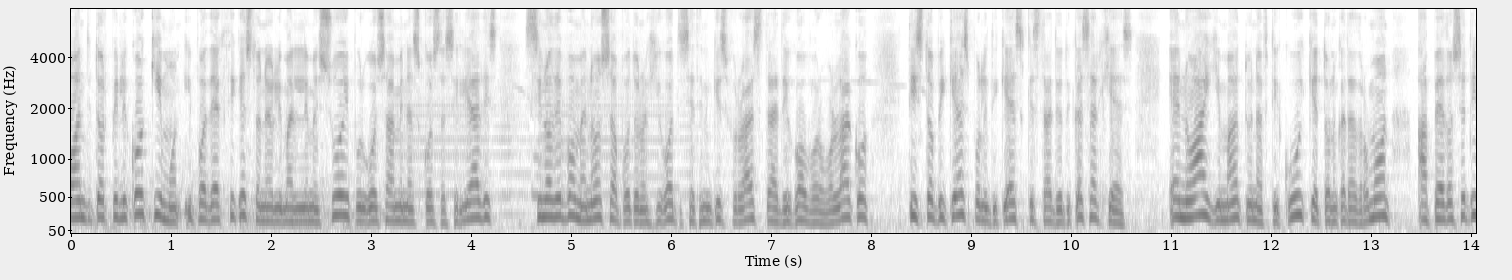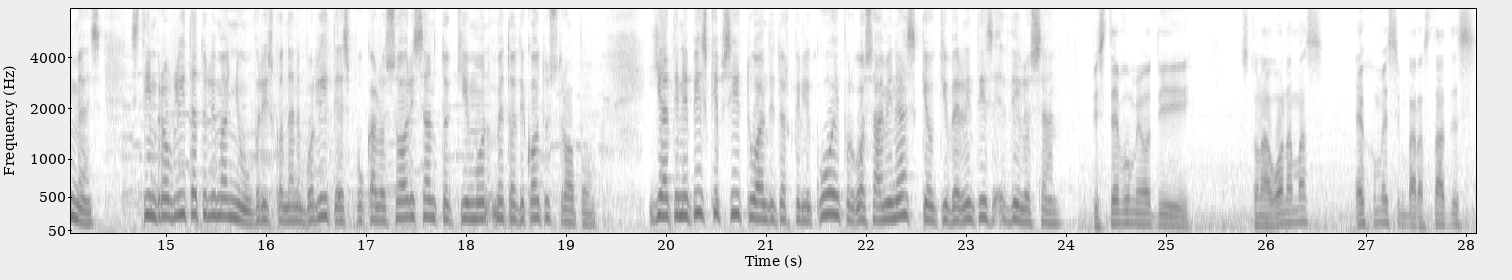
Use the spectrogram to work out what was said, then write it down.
αντιτορπιλικό κίμον υποδέχθηκε στο νέο λιμάνι Λεμεσού ο Υπουργός Άμυνας Κώστας Ηλιάδης, συνοδευόμενος από τον αρχηγό της Εθνικής Φρουράς, στρατηγό Βορβολάκο, τις τοπικές πολιτικές και στρατιωτικές αρχές. Ενώ άγημα του ναυτικού και των καταδρομών απέδωσε τιμές. Στην προβλήτα του λιμανιού βρίσκονταν πολίτες που καλωσόρισαν το κίμον με το δικό τους τρόπο. Για την επίσκεψη του αντιτορπιλικού, ο Υπουργός Άμυνας και ο κυβερνήτης δήλωσαν. Πιστεύουμε ότι στον αγώνα μας έχουμε συμπαραστάτες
